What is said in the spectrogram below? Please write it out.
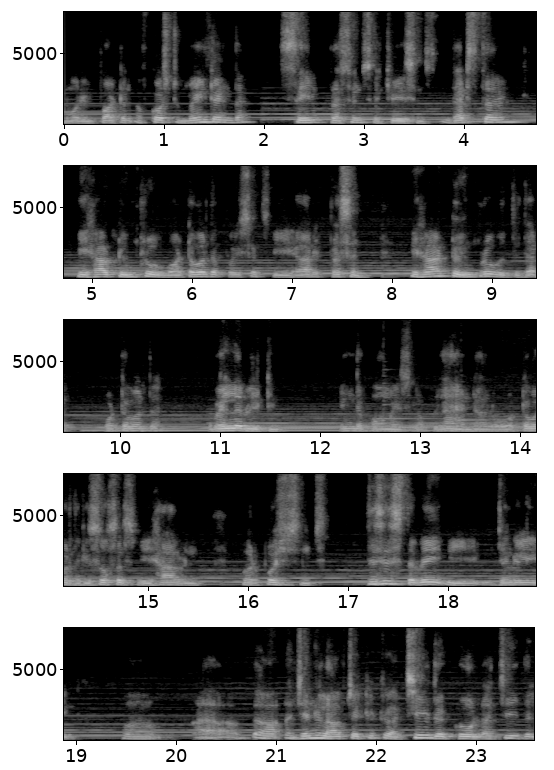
more important, of course, to maintain the same present situations. That's the we have to improve whatever the positions we are at present. We have to improve with that whatever the availability in the formation of land or whatever the resources we have in our positions. This is the way we generally uh, uh, uh, a general objective to achieve the goal, achieve the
